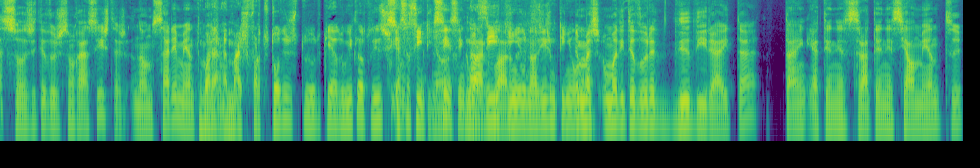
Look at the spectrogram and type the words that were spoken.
as ditaduras são racistas? Não necessariamente. Agora, mas... a mais forte de todas, do, que é a do Hitler, tu dizes, sim, essa sim, tinha. Sim, sim, nazi, claro, Tinha, o nazismo tinha uma... Mas uma ditadura de direita tem, é tenden será tendencialmente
